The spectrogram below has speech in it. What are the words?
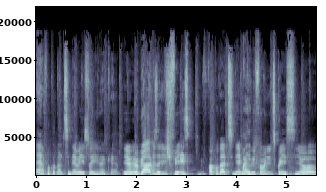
É, faculdade de cinema é isso aí, né, cara? Eu e o Gabs, a gente fez faculdade de cinema, mas... inclusive foi onde a gente se conheceu,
